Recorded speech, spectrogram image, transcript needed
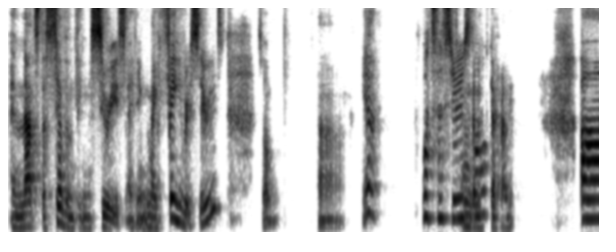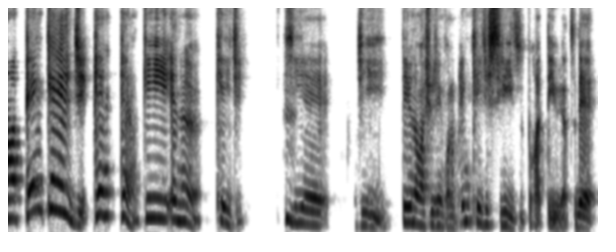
and that's the seventh in the series. I think my favorite series. So, uh, yeah. What's the series I'm gonna called? Uh, Penn Cage, pen pen, P N K G, hmm. C A G E. っていうのが主人公のペンケージシリーズとかっていうやつで、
